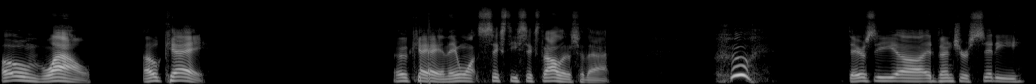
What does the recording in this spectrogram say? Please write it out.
Oh, wow. Okay. Okay, and they want $66 for that. Whew. There's the uh, Adventure City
